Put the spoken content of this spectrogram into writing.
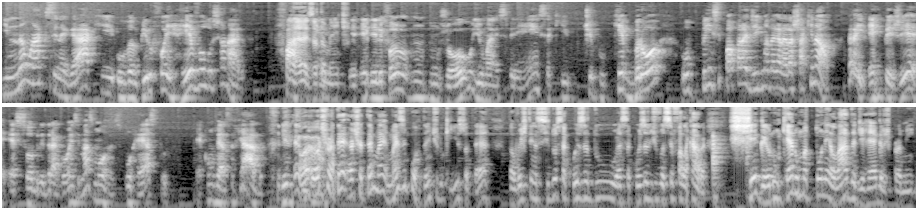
E não há que se negar que o Vampiro foi revolucionário. Fato, é, exatamente. Ele, ele foi um, um, jogo e uma experiência que, tipo, quebrou o principal paradigma da galera achar que não. Peraí, RPG é sobre dragões e masmorras. O resto é conversa fiada. É, eu, eu, acho até, acho até mais, mais, importante do que isso, até, talvez tenha sido essa coisa do. essa coisa de você falar, cara, chega, eu não quero uma tonelada de regras para mim.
